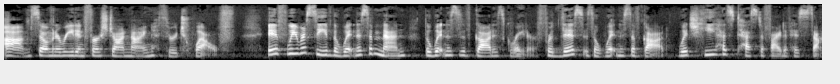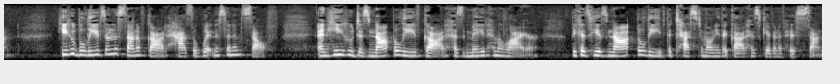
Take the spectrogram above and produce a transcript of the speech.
Um, so I'm going to read in 1 John 9 through 12. If we receive the witness of men, the witness of God is greater, for this is a witness of God, which he has testified of his Son. He who believes in the Son of God has a witness in himself, and he who does not believe God has made him a liar because he has not believed the testimony that God has given of his Son.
